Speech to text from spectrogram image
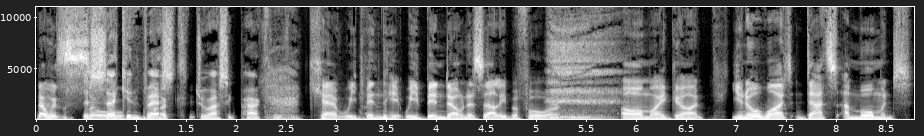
that was the so second fuck- best Jurassic Park movie. Kev, we've been hit. We've been down this alley before. Oh my god! You know what? That's a moment.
